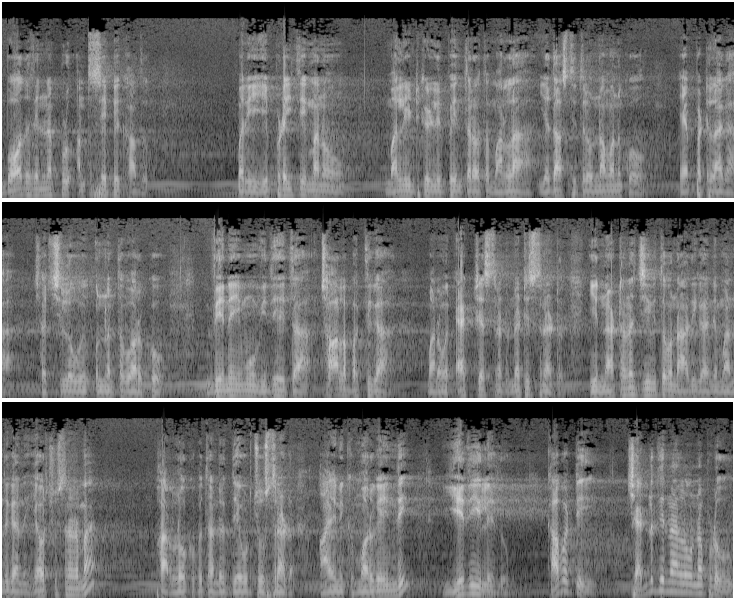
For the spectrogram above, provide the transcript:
బోధ విన్నప్పుడు అంతసేపే కాదు. మరి ఎప్పుడైతే మనం మళ్ళీ ఇంటికి వెళ్ళిపోయిన తర్వాత మరలా యథాస్థితిలో ఉన్నామనుకో ఎప్పటిలాగా చర్చిలో ఉన్నంత వరకు వినయము విధేయత చాలా భక్తిగా మనం యాక్ట్ చేస్తున్నట్టు నటిస్తున్నట్టు. ఈ నటన జీవితం నాది కానీ మంది కానీ ఎవరు చూస్తున్నారమ్మా? పరలోకపు తండ్రి దేవుడు చూస్తున్నాడు. ఆయనకి మరుగైంది. ఏదీ లేదు. కాబట్టి చెడ్డ దినాల్లో ఉన్నప్పుడు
